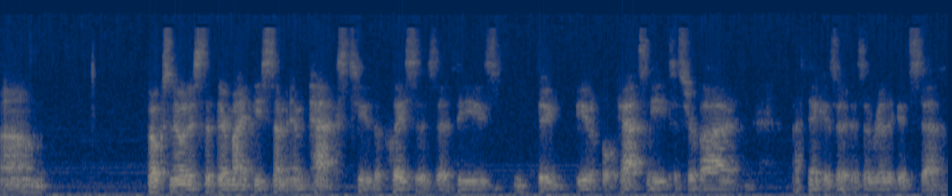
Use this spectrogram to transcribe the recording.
um, folks notice that there might be some impacts to the places that these big, beautiful cats need to survive, I think is a is a really good step.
